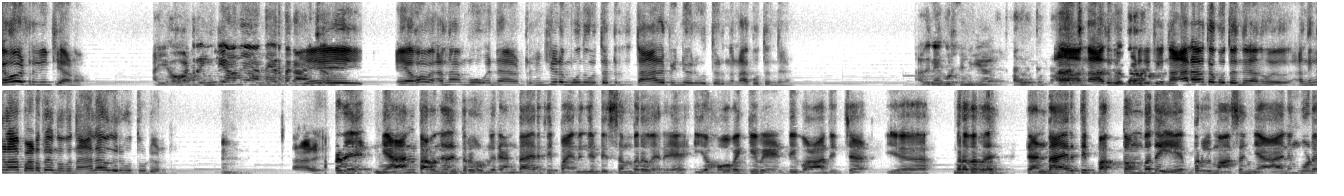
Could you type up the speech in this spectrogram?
യഹോവ ട്രിനിറ്റി ആണോ? യഹോവ ട്രിനിറ്റി ആണെന്ന് ഞാൻ നേരത്തെ കാണിച്ചത്. യഹോവ എന്നാ ട്രിനിറ്റിയുടെ മൂന്ന് കുത്തിട്ട് താഴെ പിന്നെ ഒരു കുത്തിടുന്നുണ്ട്. ആ കുത്തെന്തിനാ അതിനെ കുറിച്ച് എനിക്ക് അറിയത്തില്ല. നാലാമത്തെ കുത്ത് എന്തിനാന്ന് നിങ്ങൾ ആ പടത്തെ നോക്ക്. നാലാമത് ഒരു കുത്തുകൂടി ഉണ്ട്. അപ്പോഴേ ഞാൻ പറഞ്ഞത് ഇത്രേ ഉള്ളൂ. രണ്ടായിരത്തി പതിനഞ്ച് ഡിസംബർ വരെ യഹോവയ്ക്ക് വേണ്ടി വാദിച്ച ബ്രദർ രണ്ടായിരത്തി പത്തൊമ്പത് ഏപ്രിൽ മാസം ഞാനും കൂടെ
